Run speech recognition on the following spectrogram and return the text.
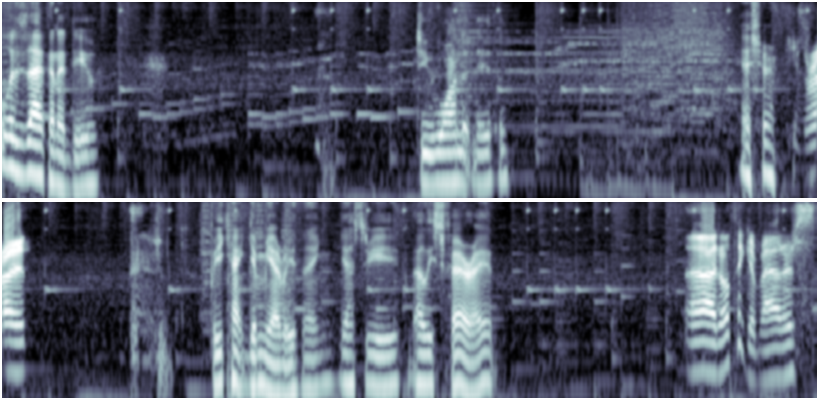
What is that gonna do? Do you want it, Nathan? Yeah, sure. he's right. But you can't give me everything. You have to be at least fair, right? Uh, I don't think it matters.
